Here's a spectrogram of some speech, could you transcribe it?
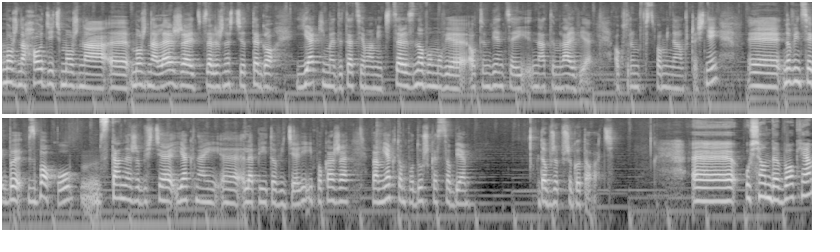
można chodzić, można, e, można leżeć, w zależności od tego, jaki medytacja ma mieć cel. Znowu mówię o tym więcej na tym live'ie, o którym wspominałam wcześniej. E, no więc jakby z boku mm, stanę, żebyście jak najlepiej to widzieli i pokażę Wam, jak tą poduszkę sobie dobrze przygotować. E, usiądę bokiem,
